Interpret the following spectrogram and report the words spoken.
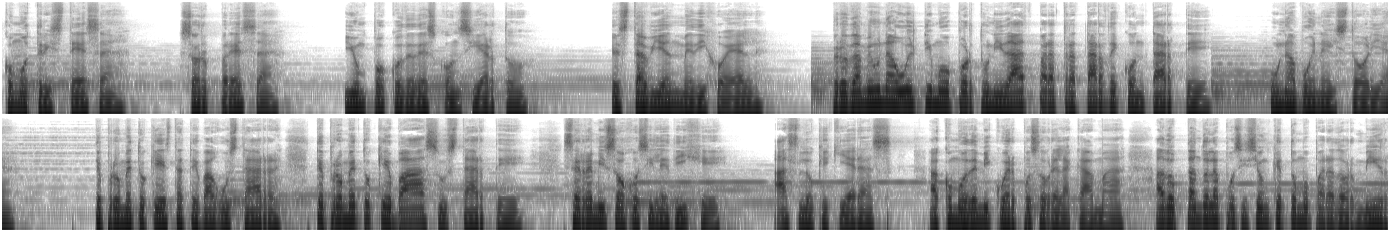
como tristeza, sorpresa y un poco de desconcierto. Está bien, me dijo él, pero dame una última oportunidad para tratar de contarte una buena historia. Te prometo que esta te va a gustar, te prometo que va a asustarte. Cerré mis ojos y le dije, haz lo que quieras. Acomodé mi cuerpo sobre la cama, adoptando la posición que tomo para dormir.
